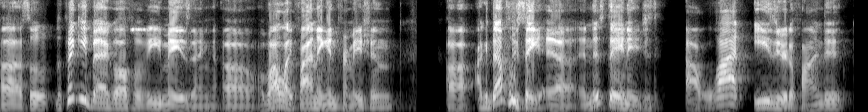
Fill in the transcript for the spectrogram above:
Uh, so the piggyback off of amazing uh, about like finding information, uh, I can definitely say uh, in this day and age, it's a lot easier to find it.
